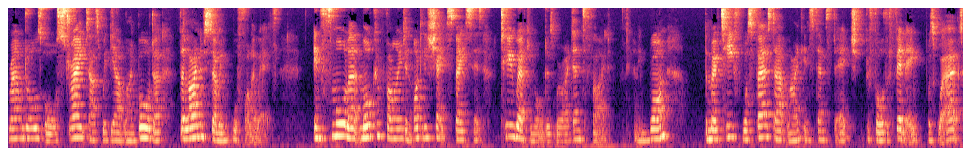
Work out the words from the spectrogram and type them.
roundels, or straight, as with the outline border, the line of sewing will follow it. In smaller, more confined and oddly shaped spaces, two working orders were identified and in one, the motif was first outlined in stem stitch before the filling was worked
